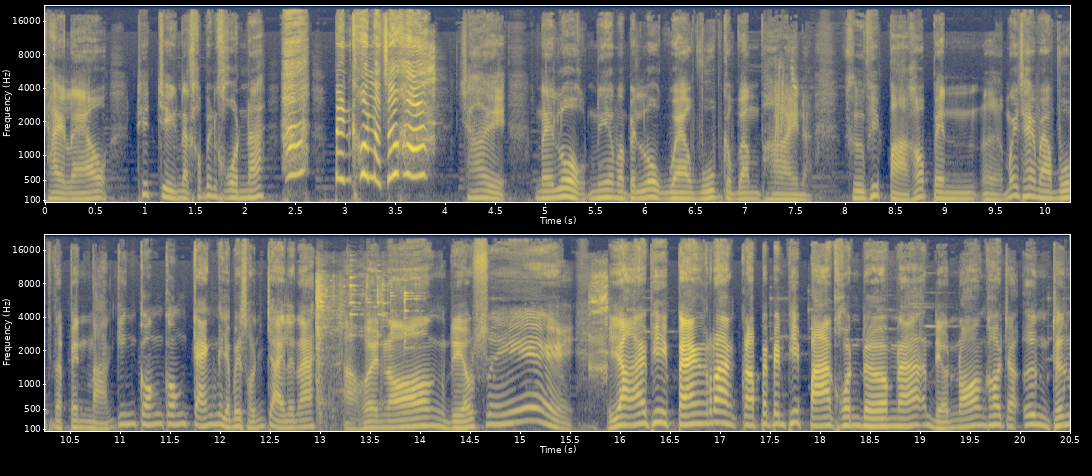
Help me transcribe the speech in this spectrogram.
ใช่แล้วที่จริงนะเขาเป็นคนนะ เป็นคนเหรอเจ้าค่ะใช่ในโลกเนี่ยมันเป็นโลกแวร์วูฟกับแวมไพร์น่ะ คือพี่ป่าเขาเป็นเออไม่ใช่แวร์วูฟแต่เป็นหมากิ้งกองกองแก๊งอย่าไปสนใจเลยนะอ้าวเฮ้ยน้อง เดี๋ยวสิอยากให้พี่แปลงร่างกลับไปเป็นพี่ป่าคนเดิมนะ เดี๋ยวน้องเขาจะอึ้งถึง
